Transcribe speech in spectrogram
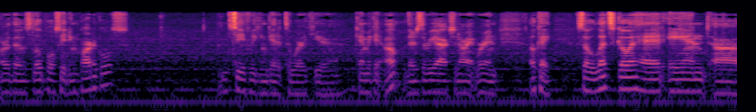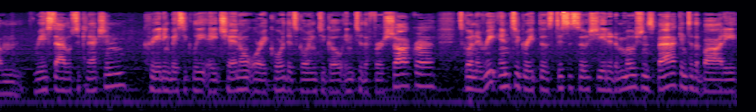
or those low pulsating particles and see if we can get it to work here. Can't make it. Oh, there's the reaction. Alright, we're in. Okay, so let's go ahead and um, reestablish the connection, creating basically a channel or a cord that's going to go into the first chakra. It's going to reintegrate those disassociated emotions back into the body.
